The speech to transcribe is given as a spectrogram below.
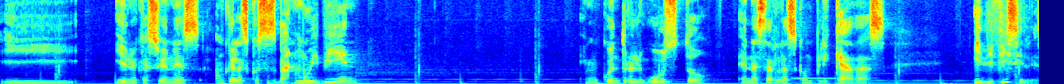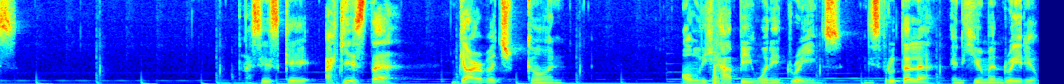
y, y en ocasiones, aunque las cosas van muy bien, encuentro el gusto en hacerlas complicadas y difíciles. Así es que aquí está Garbage con Only Happy When It Rains. Disfrútala en Human Radio.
